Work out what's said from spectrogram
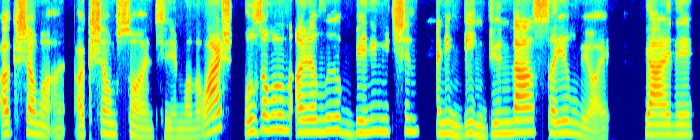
Akşama akşam su antrenmanı var. O zaman aralığı benim için, hani, bir günden sayılmıyor. Yani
